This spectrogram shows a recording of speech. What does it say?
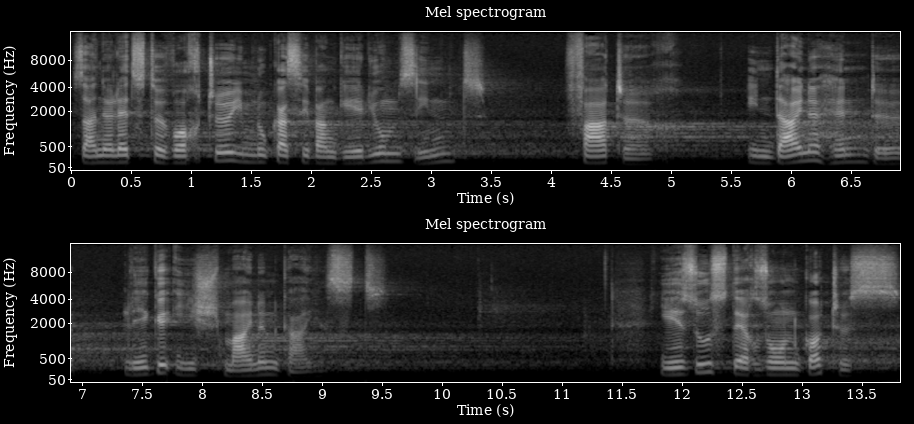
Seine letzten Worte im Lukas-Evangelium sind, Vater, in deine Hände lege ich meinen Geist. Jesus, der Sohn Gottes,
